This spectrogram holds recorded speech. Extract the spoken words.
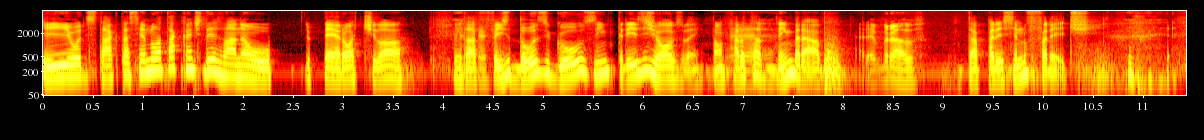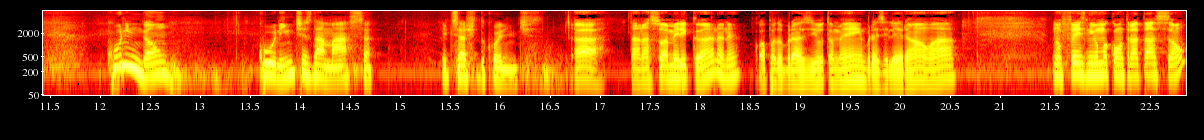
E o destaque tá sendo o atacante deles lá, né? O, Perotti lá, ó. Tá, fez 12 gols em 13 jogos, velho. Então o cara tá É. bem brabo. O cara é bravo. Tá parecendo Fred. Coringão. Corinthians da massa. O que, que você acha do Corinthians? Ah, tá na Sul-Americana, né? Copa do Brasil também, Brasileirão lá. Não fez nenhuma contratação.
